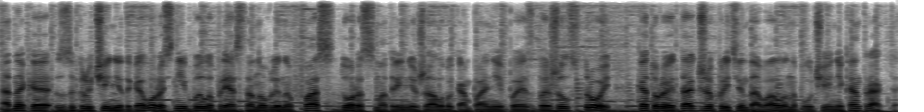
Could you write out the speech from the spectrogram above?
однако заключение договора с ней было приостановлено в ФАС до рассмотрения жалобы компании ПСБ «Жилстрой», которая также претендовала на получение контракта.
